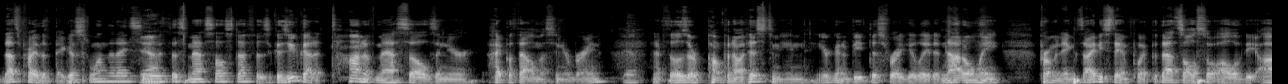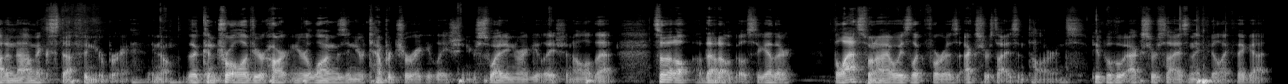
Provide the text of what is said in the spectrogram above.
That's probably the biggest one that I see Yeah. with this mast cell stuff is because you've got a ton of mast cells in your hypothalamus in your brain. Yeah. And if those are pumping out histamine, you're going to be dysregulated, not only from an anxiety standpoint, but that's also all of the autonomic stuff in your brain. You know, the control of your heart and your lungs and your temperature regulation, your sweating regulation, all of that. So that all, that all goes together. The last one I always look for is exercise intolerance. People who exercise and they feel like they got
